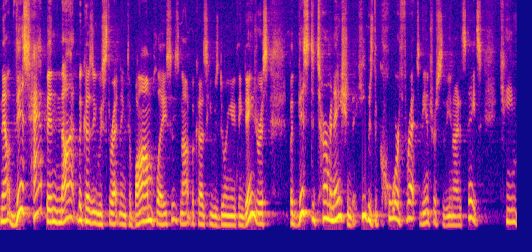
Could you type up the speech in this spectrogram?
Now, this happened not because he was threatening to bomb places, not because he was doing anything dangerous, but this determination that he was the core threat to the interests of the United States came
